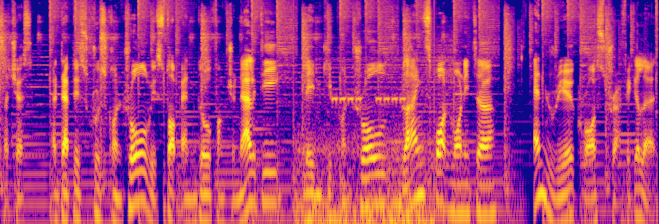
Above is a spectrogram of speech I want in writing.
such as adaptive cruise control with stop and go functionality, lane keep control, blind spot monitor, and rear cross traffic alert.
